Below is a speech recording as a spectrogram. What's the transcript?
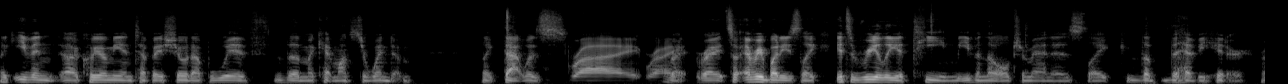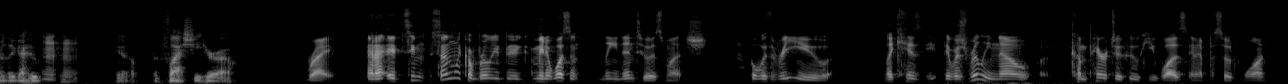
Like even uh, Koyomi and Teppei showed up with the maquette monster Windom. Like that was Right, right. right, right. So everybody's like, it's really a team, even though Ultraman is like the the heavy hitter or the guy who hmm you know the flashy hero. Right. And it seemed sounded like a really big. I mean, it wasn't leaned into as much, but with Ryu, like his, there was really no compared to who he was in episode one,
